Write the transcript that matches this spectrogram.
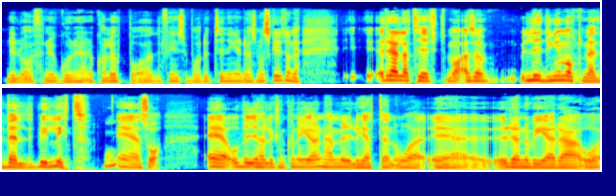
nu lovar för nu går det här att kolla upp och det finns ju både tidningar och det som har skrivit om det, relativt, alltså Lidingö mått med väldigt billigt. Eh, så. Eh, och vi har liksom kunnat göra den här möjligheten att eh, renovera och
